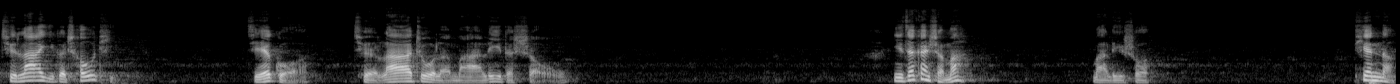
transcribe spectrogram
去拉一个抽屉，结果却拉住了玛丽的手。你在干什么？玛丽说：“天哪，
